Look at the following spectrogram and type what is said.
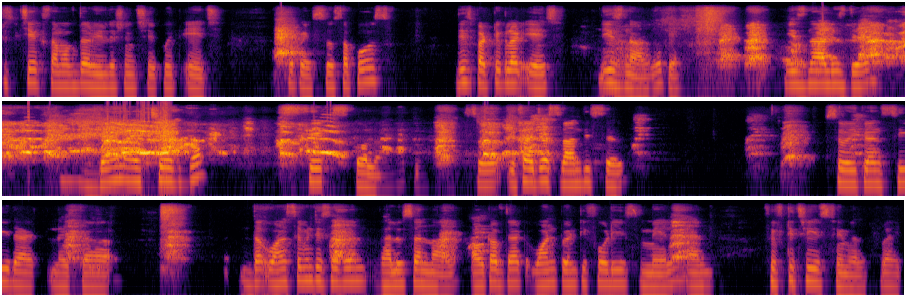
to check some of the relationship with age. Okay so suppose this particular age is null okay? Is null is there. Then i check the sex column so if i just run this cell so you can see that like uh, the 177 values are null out of that 124 is male and 53 is female right?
